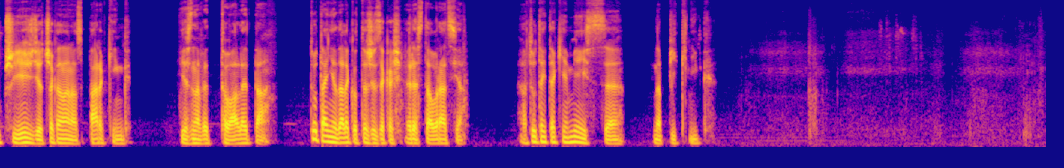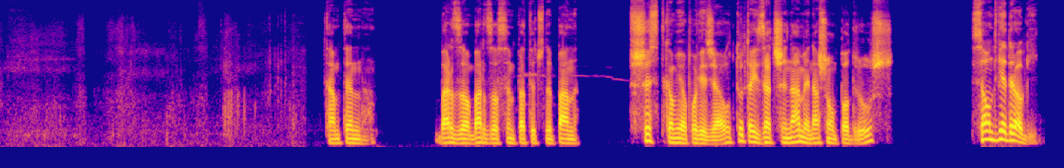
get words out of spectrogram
Po przyjeździe czeka na nas parking, jest nawet toaleta. Tutaj niedaleko też jest jakaś restauracja. A tutaj takie miejsce na piknik. Tamten bardzo, bardzo sympatyczny pan wszystko mi opowiedział. Tutaj zaczynamy naszą podróż. Są dwie drogi.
